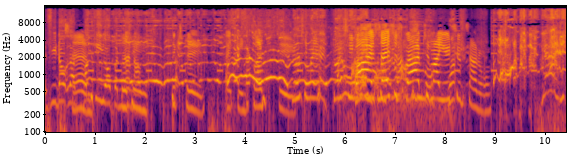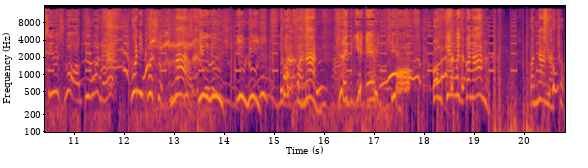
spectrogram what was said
If you don't like monkey, you're 13, banana. 16, 18, 20. Do you see my head? Do you see Guys, say subscribe to my YouTube channel. Yeah, you see this rock? You want it? 20 push-ups now. You lose. You lose. Top banana. Baby, get in. Pumpkin with banana. Banana chop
